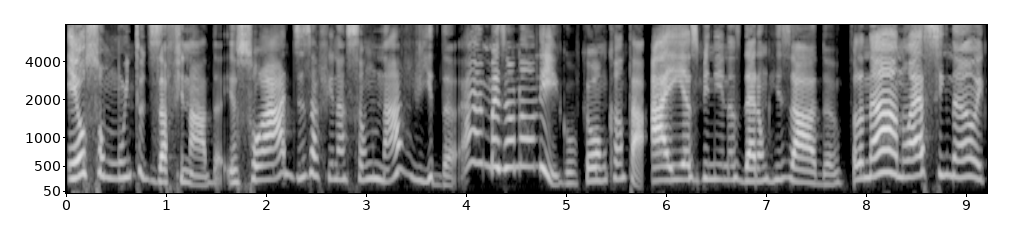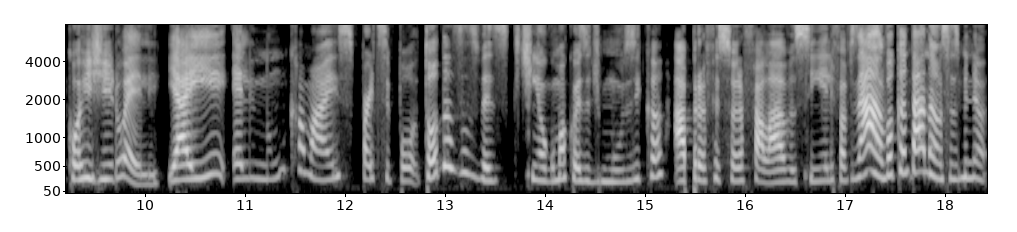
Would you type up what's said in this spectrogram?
eu sou muito desafinada. Eu sou a desafinação na vida. Ah, mas eu não ligo, porque eu amo cantar. Aí as meninas deram risada. Falaram, não, não é assim não. E corrigiram ele. E aí ele nunca mais participou. Todas as vezes que tinha alguma coisa de música, a professora falava assim, ele falava assim, ah, não vou cantar não, essas meninas...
